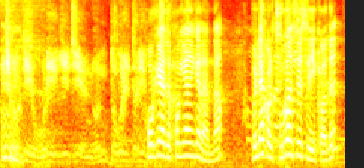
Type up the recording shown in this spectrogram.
적이 우리 기지에 눈독을 들이고 포기해도 포기하는 게 낫나? 블랙홀 두 번 쓸 수 있거든?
